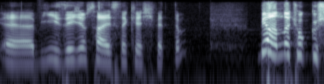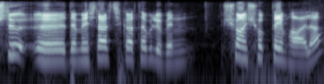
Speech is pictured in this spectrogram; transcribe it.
eee, bir izleyicim sayesinde keşfettim. Bir anda çok güçlü eee demeçler çıkartabiliyor. Ben şu an şoktayım hala.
